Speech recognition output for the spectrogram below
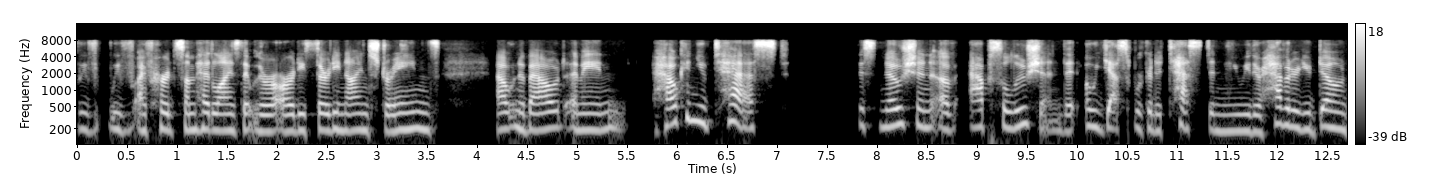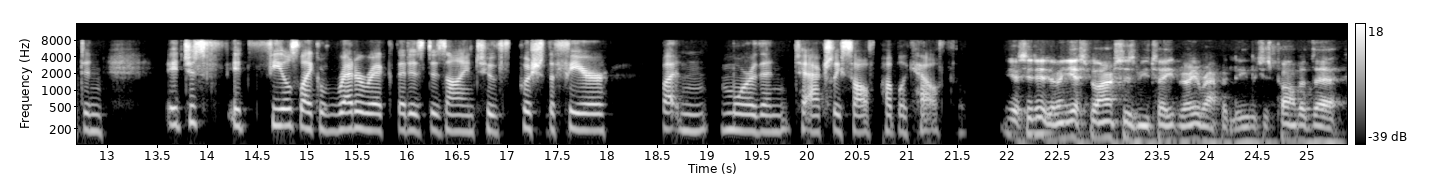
we've we've I've heard some headlines that there are already 39 strains out and about. I mean, how can you test this notion of absolution that oh yes, we're going to test and you either have it or you don't and it just it feels like rhetoric that is designed to push the fear button more than to actually solve public health. Yes, it is. I mean, yes, viruses mutate very rapidly, which is part of their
